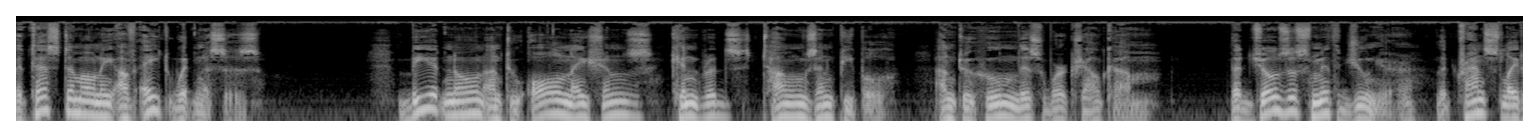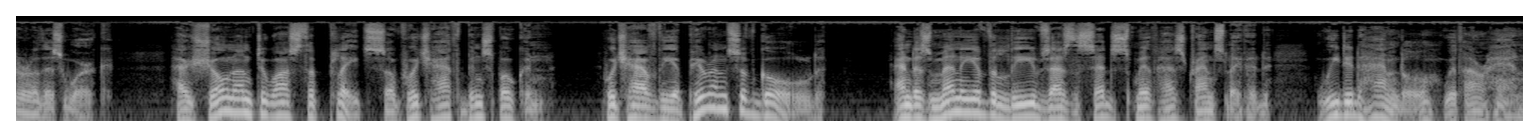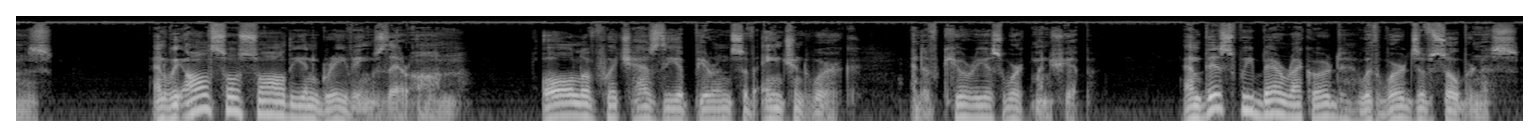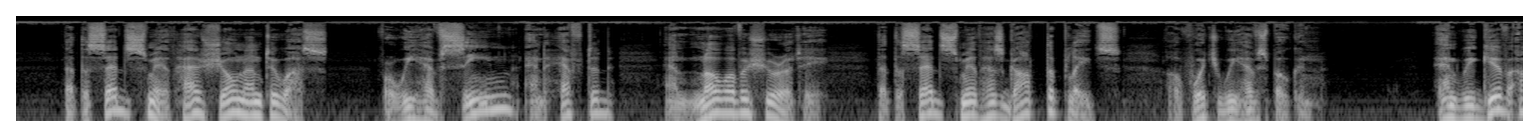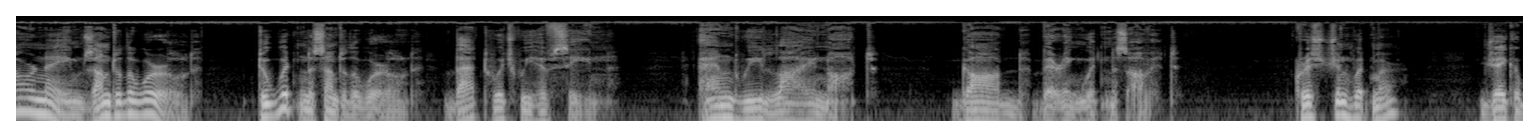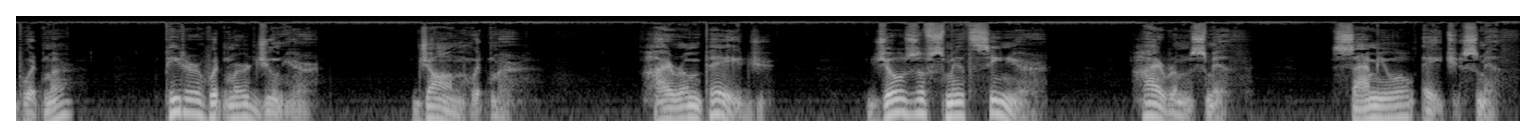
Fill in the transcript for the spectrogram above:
the testimony of eight witnesses. Be it known unto all nations, kindreds, tongues, and people, unto whom this work shall come, that Joseph Smith, Jr., the translator of this work, has shown unto us the plates of which hath been spoken, which have the appearance of gold, and as many of the leaves as the said Smith has translated, we did handle with our hands. And we also saw the engravings thereon, all of which has the appearance of ancient work and of curious workmanship. And this we bear record with words of soberness, that the said Smith has shown unto us, for we have seen and hefted, and know of a surety, that the said Smith has got the plates of which we have spoken. And we give our names unto the world, to witness unto the world that which we have seen. And we lie not, God bearing witness of it. Christian Whitmer, Jacob Whitmer, Peter Whitmer, Jr., John Whitmer, Hiram Page, Joseph Smith, Sr., Hyrum Smith, Samuel H. Smith.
